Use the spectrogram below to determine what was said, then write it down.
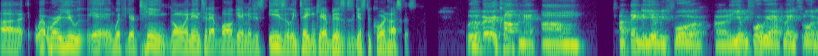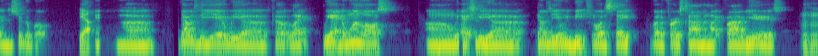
Uh, were you in, with your team going into that ball game and just easily taking care of business against the Cornhuskers? We were very confident. Um, I think the year before, uh, the year before we had played Florida in the Sugar Bowl. Yeah. Uh, that was the year we uh, felt like we had the one loss. Um, we actually uh, that was the year we beat Florida State for the first time in like five years. Mm-hmm.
